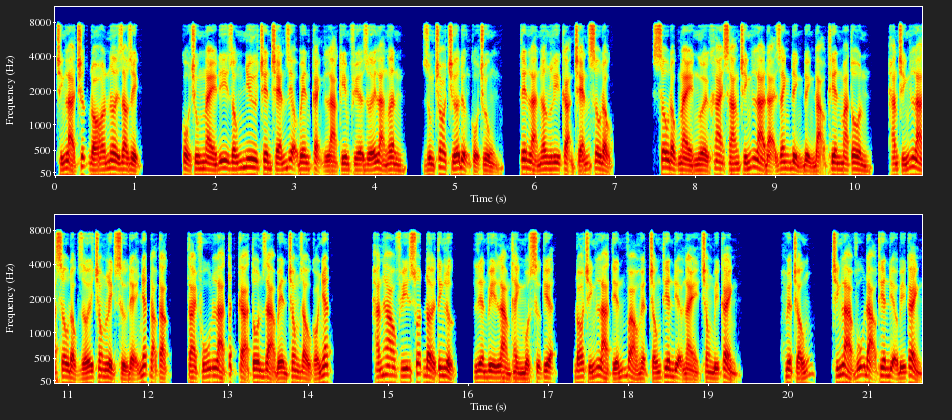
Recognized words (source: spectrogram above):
chính là trước đó nơi giao dịch cổ trùng này đi giống như trên chén rượu bên cạnh là kim phía dưới là ngân, dùng cho chứa đựng cổ trùng, tên là nâng ly cạn chén sâu độc. Sâu độc này người khai sáng chính là đại danh đỉnh đỉnh đạo thiên ma tôn, hắn chính là sâu độc giới trong lịch sử đệ nhất đạo tặc, tài phú là tất cả tôn giả bên trong giàu có nhất. Hắn hao phí suốt đời tinh lực, liền vì làm thành một sự kiện, đó chính là tiến vào huyện chống thiên địa này trong bí cảnh. Huyện chống chính là vũ đạo thiên địa bí cảnh,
